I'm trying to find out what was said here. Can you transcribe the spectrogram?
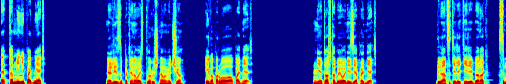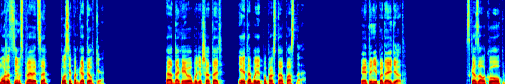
Это мне не поднять. Лиза потянулась к двуручному мечу и попробовала поднять. Не то чтобы его нельзя поднять. Двенадцатилетний ребенок сможет с ним справиться после подготовки. Однако его будет шатать, и это будет попросту опасно. «Это не подойдет», — сказал Коуп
